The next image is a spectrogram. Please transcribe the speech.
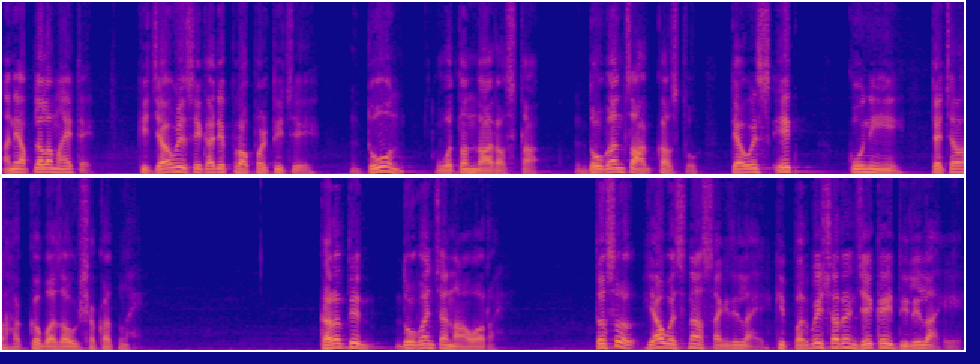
आणि आपल्याला माहीत आहे की ज्यावेळेस एखाद्या प्रॉपर्टीचे दोन वतनदार असतात दोघांचा हक्क असतो त्यावेळेस एक कोणीही त्याच्यावर हक्क बजावू शकत नाही. कारण ते दोघांच्या नावावर आहे. तसं या वचनात सांगितलेलं आहे की परमेश्वराने जे काही दिलेलं आहे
